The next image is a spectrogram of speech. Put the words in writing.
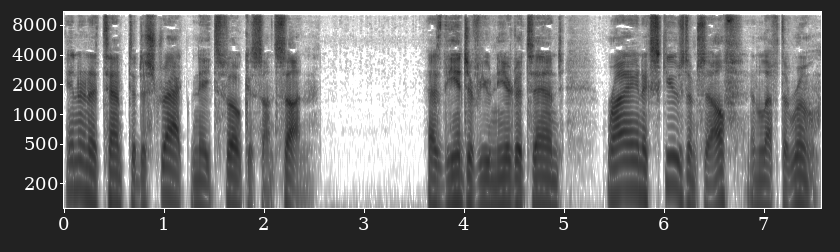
in an attempt to distract Nate's focus on Sutton. As the interview neared its end, Ryan excused himself and left the room.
